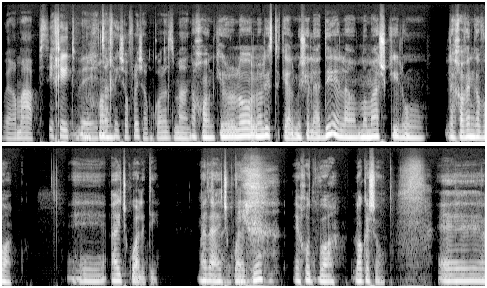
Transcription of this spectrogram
ברמה פסיכית, נכון. וצריך לשאוף לשם כל הזמן. נכון, כאילו, לא, לא להסתכל על מי שלידי, אלא ממש כאילו לכוון גבוה. אה, ה-H quality. מה זה ה-H quality. איכות גבוהה, לא קשור. אה,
